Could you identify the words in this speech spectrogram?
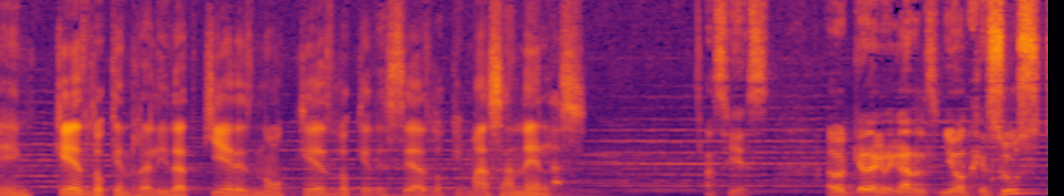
en qué es lo que en realidad quieres, ¿no? ¿Qué es lo que deseas, lo que más anhelas? Así es. Algo que quiere agregar el Señor Jesús,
